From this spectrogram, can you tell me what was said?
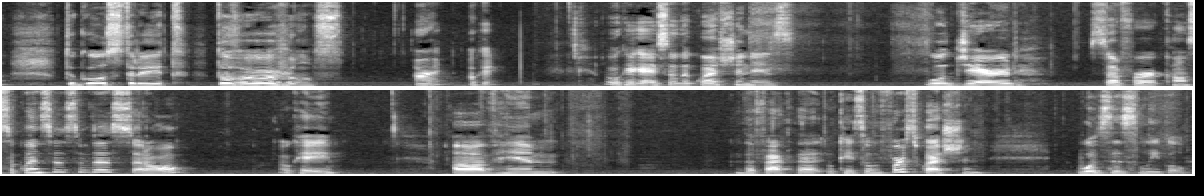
to go straight to versions. Alright, okay. Okay, guys, so the question is Will Jared suffer consequences of this at all? Okay. Of him the fact that, okay, so the first question, was this legal?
